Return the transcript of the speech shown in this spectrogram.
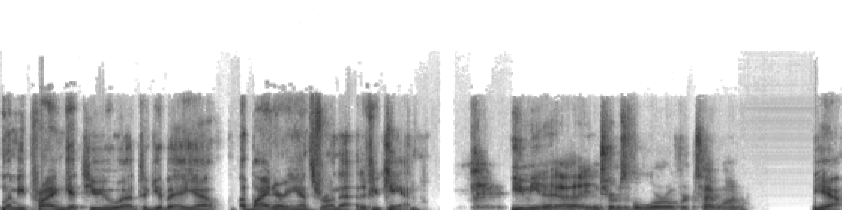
let me try and get you uh, to give a, uh, a binary answer on that if you can. You mean uh, in terms of a war over Taiwan? Yeah.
